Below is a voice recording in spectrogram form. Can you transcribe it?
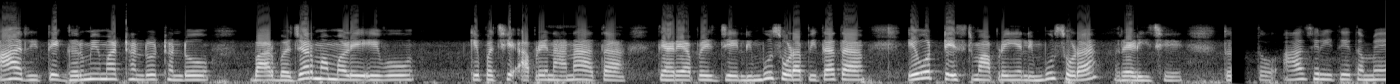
આ રીતે ગરમીમાં ઠંડો ઠંડો બહાર બજારમાં મળે એવો કે પછી આપણે નાના હતા ત્યારે આપણે જે લીંબુ સોડા પીતા હતા, એવો જ ટેસ્ટમાં આપણે અહીંયા લીંબુ સોડા રેડી છે. તો તો આ જ રીતે તમે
